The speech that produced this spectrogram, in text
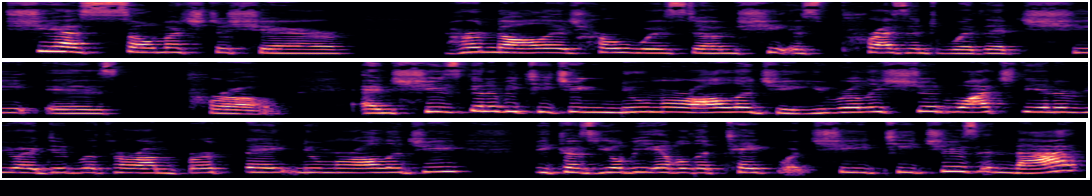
She has so much to share. Her knowledge, her wisdom, she is present with it. She is pro and she's going to be teaching numerology. You really should watch the interview I did with her on birthday numerology because you'll be able to take what she teaches in that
